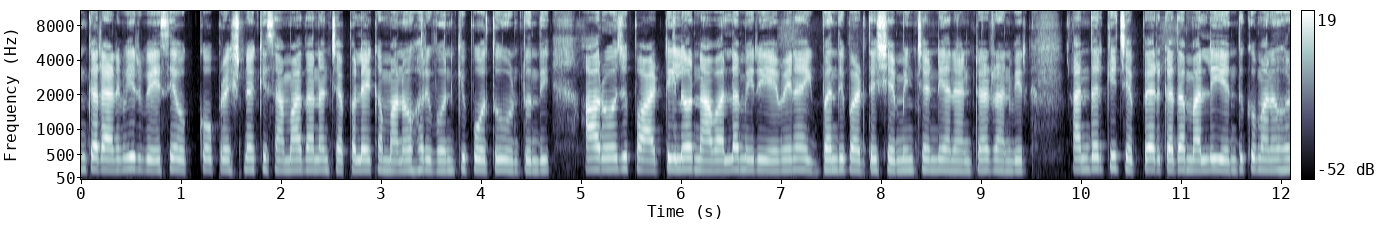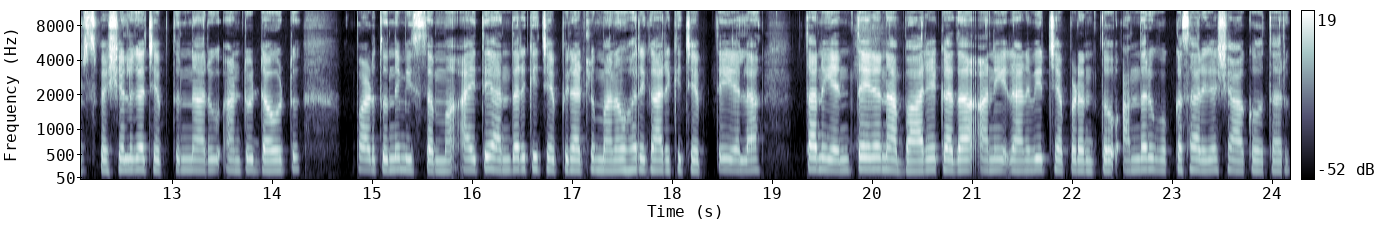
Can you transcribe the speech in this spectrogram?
ఇంకా రణవీర్ వేసే ఒక్కో ప్రశ్నకి సమాధానం చెప్పలేక మనోహరి వణికిపోతూ ఉంటుంది. ఆ రోజు పార్టీలో నా వల్ల మీరు ఏమైనా ఇబ్బంది పడితే క్షమించండి అని అంటాడు రణవీర్. అందరికీ చెప్పారు కదా మళ్ళీ ఎందుకు మనోహర్ స్పెషల్గా చెప్తున్నారు అంటూ డౌట్ పడుతుంది మిస్ అమ్మ. అయితే అందరికీ చెప్పినట్లు మనోహరి గారికి చెప్తే ఎలా? తను ఎంతైనా నా భార్య కదా అని రణవీర్ చెప్పడంతో అందరూ ఒక్కసారిగా షాక్ అవుతారు.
